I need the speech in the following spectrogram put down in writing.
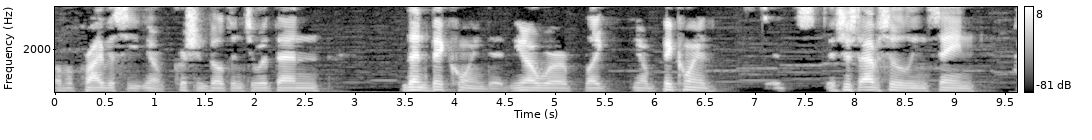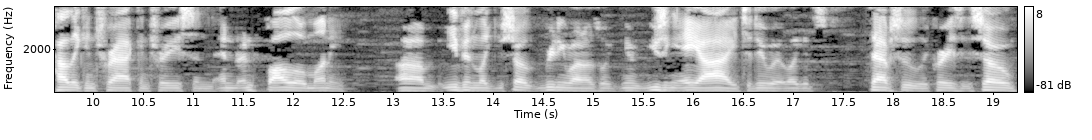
of a privacy, you know, Christian built into it than, than Bitcoin did, you know, where, like, you know, Bitcoin, it's, it's just absolutely insane how they can track and trace and, and, and follow money. Um, even like you start reading about it, I was like, you know, using AI to do it, like it's it's absolutely crazy. So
